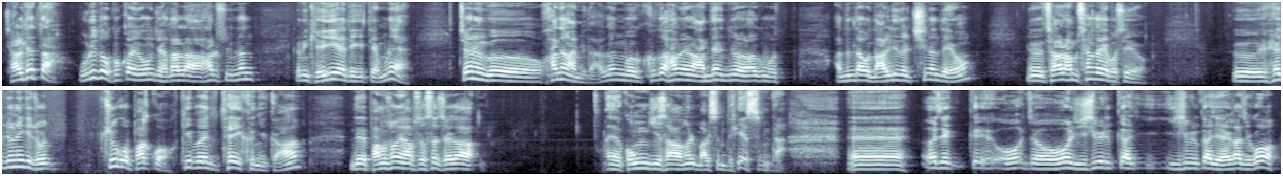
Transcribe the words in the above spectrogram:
잘 됐다, 우리도 국가 유공자 해달라 할 수 있는 그런 계기가 되기 때문에 저는 그 환영합니다. 그건 뭐 그거 하면 안 되는 줄 알고 뭐 안 된다고 난리들 치는데요. 어, 잘 한번 생각해 보세요. 그 해주는 게 주, 주고 받고 앤 테이크니까. 근데 방송에 앞서서 제가 예, 공지사항을 말씀드리겠습니다. 에, 어제 그, 오, 저 5월 20일까지 20일까지 해가지고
